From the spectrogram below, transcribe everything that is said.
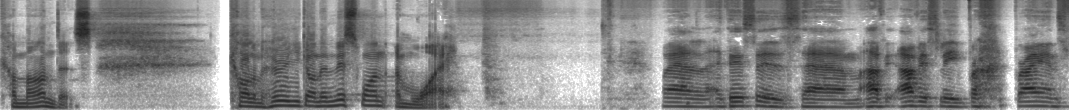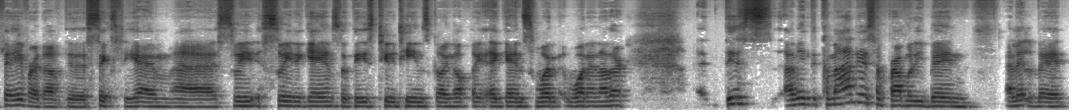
Commanders. Colin, who are you going in this one and why? Well, this is um, ob- obviously Brian's favorite of the 6 p.m. Uh, suite, suite of games with these two teams going up against one, one another. This, I mean, the Commanders have probably been a little bit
